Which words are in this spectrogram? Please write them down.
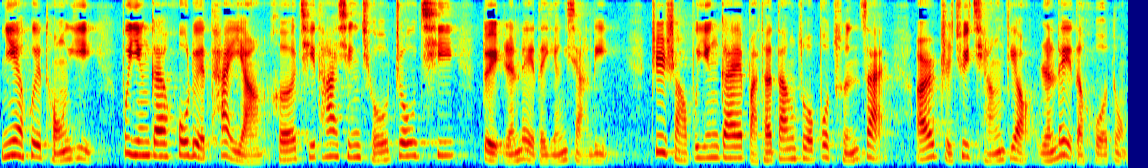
你也会同意。不应该忽略太阳和其他星球周期对人类的影响力，至少不应该把它当作不存在，而只去强调人类的活动。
